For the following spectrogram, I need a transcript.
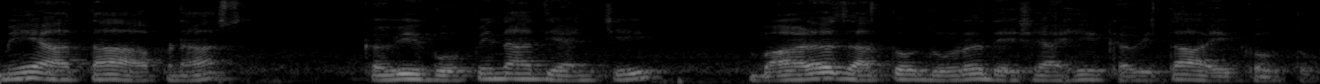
मी आता आपणास कवी गोपीनाथ यांची बाळ जातो दूरदेशा ही कविता ऐकवतो.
